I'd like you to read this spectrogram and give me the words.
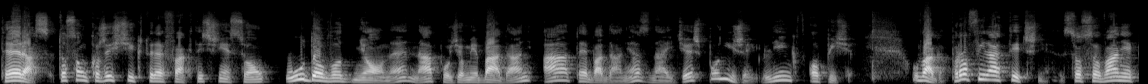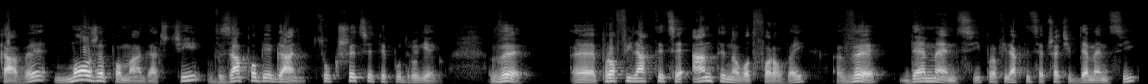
Teraz to są korzyści, które faktycznie są udowodnione na poziomie badań, a te badania znajdziesz poniżej. Link w opisie. Uwaga, profilaktycznie stosowanie kawy może pomagać Ci w zapobieganiu cukrzycy typu drugiego, w e, profilaktyce antynowotworowej, w demencji, profilaktyce przeciw demencji,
